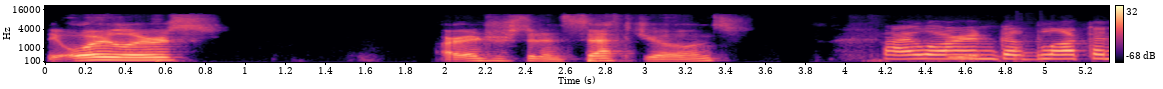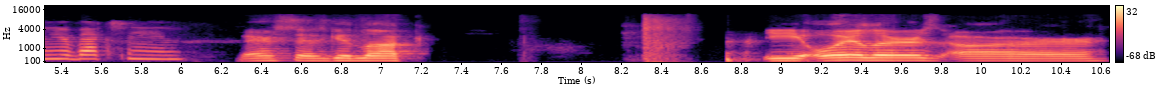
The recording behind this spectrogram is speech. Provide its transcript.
The Oilers are interested in Seth Jones. Bye, Lauren. Good luck on your vaccine. Mayor says good luck. The Oilers are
